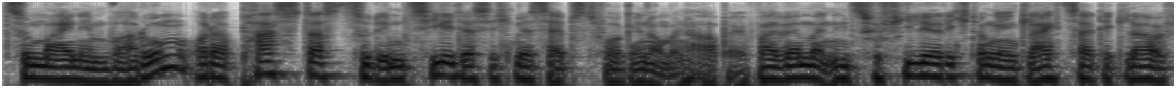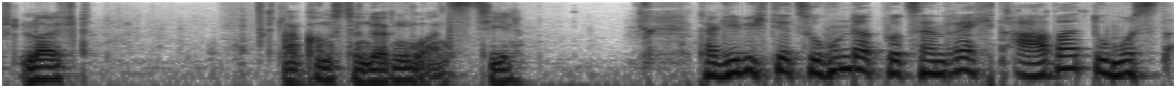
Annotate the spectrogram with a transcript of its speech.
zu meinem Warum oder passt das zu dem Ziel, das ich mir selbst vorgenommen habe. Weil wenn man in zu viele Richtungen gleichzeitig läuft, läuft dann kommst du nirgendwo ans Ziel. Da gebe ich dir zu 100% recht, aber du musst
